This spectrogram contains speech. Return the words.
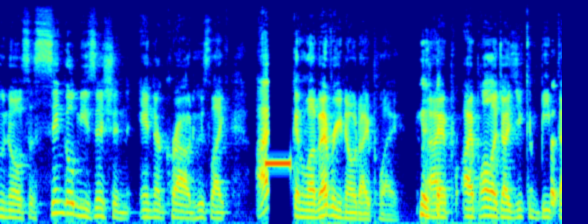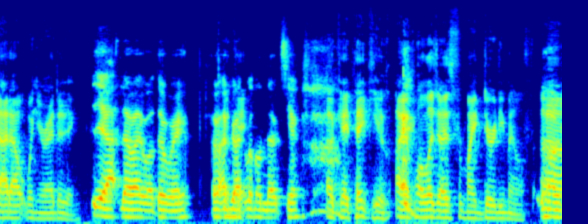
who knows a single musician in their crowd who's like, I fucking love every note I play. I I apologize. You can beep that out when you're editing. yeah, no, I will. Don't worry. I've got little notes here. Okay, thank you. I apologize for my dirty mouth. No. Uh,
